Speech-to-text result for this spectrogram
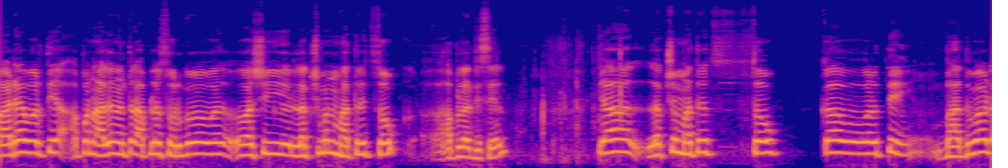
पाड्यावरती आपण आल्यानंतर आपल्या स्वर्गवाशी लक्ष्मण म्हात्रे चौक आपला दिसेल. या लक्ष्मण म्हात्रे चौकावरती भादवड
